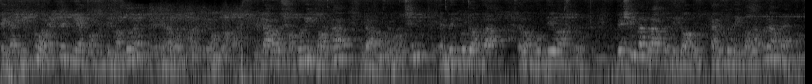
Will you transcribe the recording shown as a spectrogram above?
এটা কিন্তু অনেকটাই ক্রিয়ার পদ্ধতির মাধ্যমে এটা বন্ধ হয়। এটা আমাদের সকলেই দরকার এটা আমরা করছি। বিজ্ঞজনরা এবং বুদ্ধিমান বেশিরভাগ রাজনৈতিক দল এখন যদি এই কথা বলে আমরা একমত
